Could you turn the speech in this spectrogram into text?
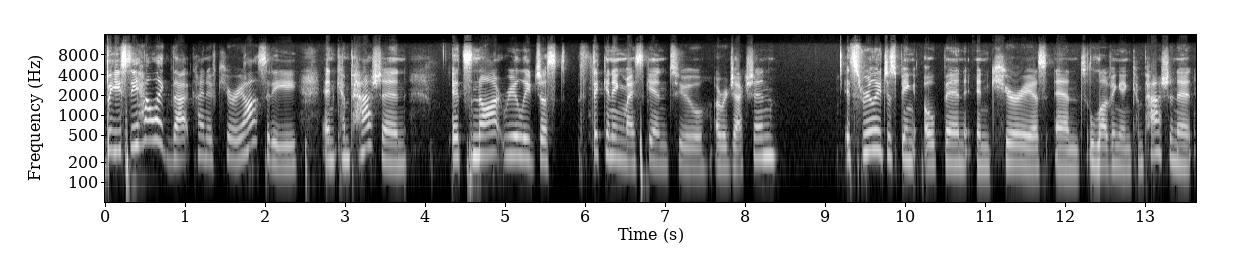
but you see how like that kind of curiosity and compassion it's not really just thickening my skin to a rejection it's really just being open and curious and loving and compassionate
